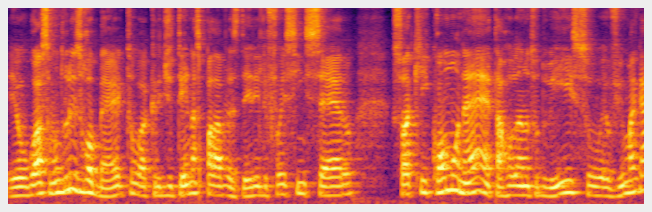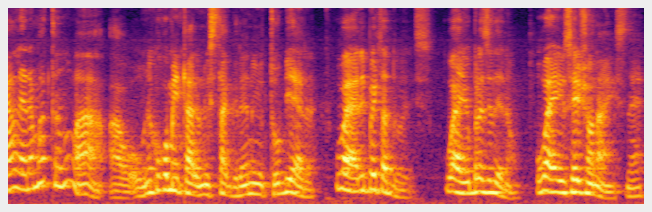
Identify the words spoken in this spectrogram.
Eu gosto muito do Luiz Roberto, acreditei nas palavras dele, ele foi sincero. Só que como, né, tá rolando tudo isso, eu vi uma galera matando lá. O único comentário no Instagram, no YouTube era: "Ué, Libertadores. Ué, o Brasileirão. Ué, os regionais, né?"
